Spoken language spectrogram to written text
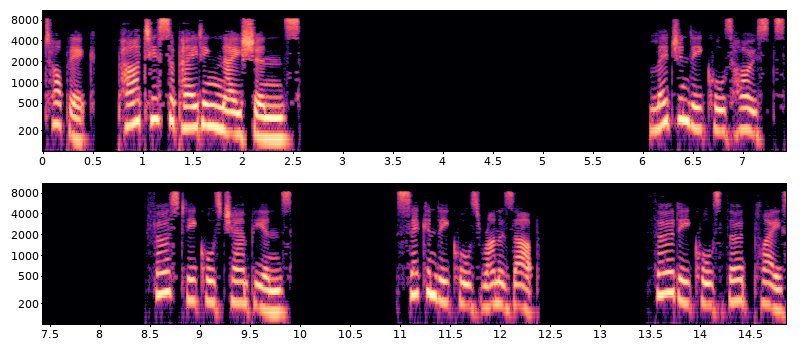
Topic: Participating nations. Legend equals hosts. First equals champions second equals runners up third equals third place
